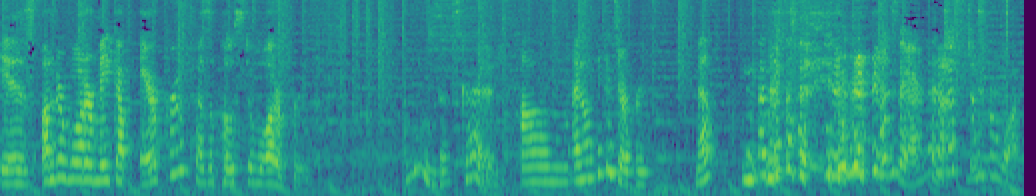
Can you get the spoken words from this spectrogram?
Is underwater makeup airproof as opposed to waterproof? Ooh, that's good. Um, I don't think it's airproof. No? I think that's, that's fair. Yeah. Just, just for water.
